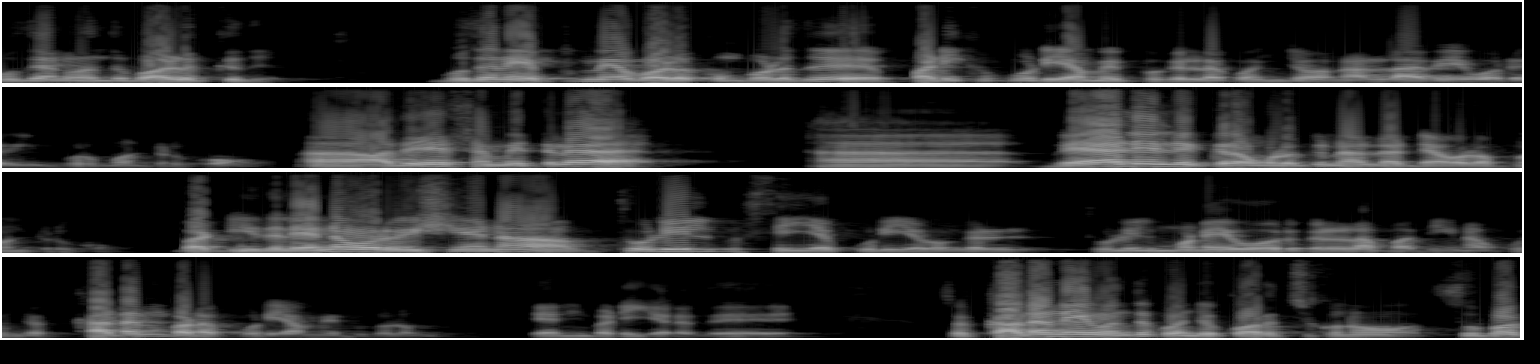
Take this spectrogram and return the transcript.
புதன் வந்து வழுக்குது. புதன் எப்பவுமே வழுக்கும் பொழுது படிக்கக்கூடிய அமைப்புகளில் கொஞ்சம் நல்லாவே ஒரு இம்ப்ரூவ்மெண்ட் இருக்கும். அதே சமயத்தில் வேலையில் இருக்கிறவங்களுக்கு நல்ல டெவலப்மெண்ட் இருக்கும். பட் இதில் என்ன ஒரு விஷயம்னா தொழில் செய்யக்கூடியவங்கள் தொழில் முனைவோர்கள்லாம் பார்த்தீங்கன்னா கொஞ்சம் கடன் படக்கூடிய அமைப்புகளும் தென்படுகிறது. ஸோ கடனை வந்து கொஞ்சம் குறைச்சிக்கணும். சுப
